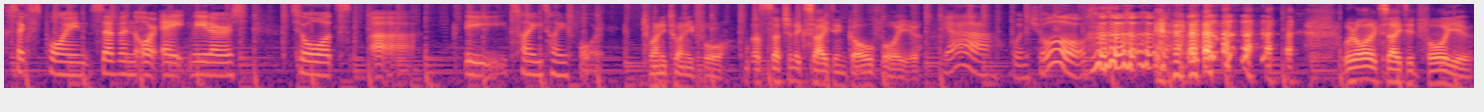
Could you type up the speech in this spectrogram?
6.7 or 8 meters towards uh, the 2024. 2024. That's such an exciting goal for you. Yeah, bonjour. We're all excited for you.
